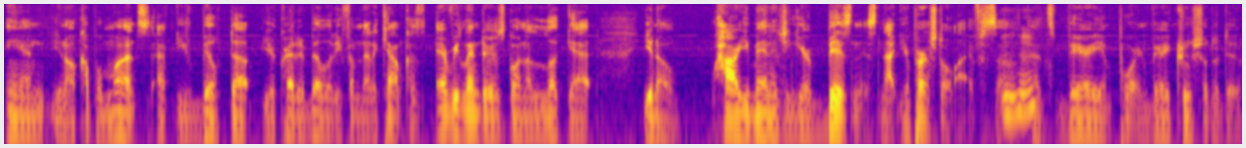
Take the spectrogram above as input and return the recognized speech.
in, you know, a couple months after you've built up your credibility from that account, because every lender is going to look at, you know, how are you managing your business, not your personal life. So Mhm. that's very important, very crucial to do.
